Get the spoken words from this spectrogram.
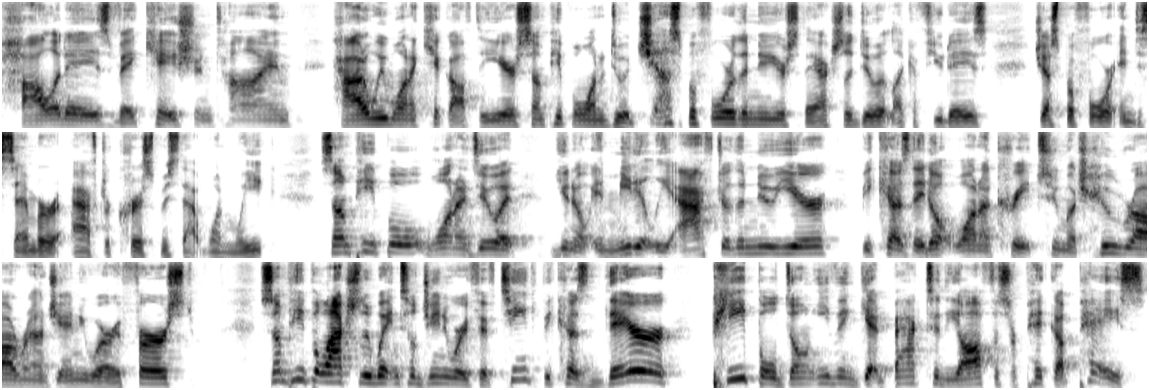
holidays, vacation time, how do we want to kick off the year? Some people want to do it just before the new year. So they actually do it like a few days just before in December after Christmas, that one week. Some people want to do it, you know, immediately after the new year because they don't want to create too much hoorah around January 1st. Some people actually wait until January 15th because their people don't even get back to the office or pick up pace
